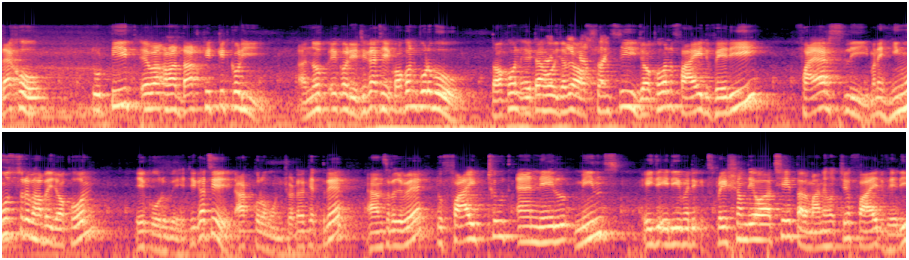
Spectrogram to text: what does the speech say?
দেখো টু টিথ এবং আমার দাঁত কিটকিট করি আর নখ এ করি ঠিক আছে? কখন করব? তখন এটা হয়ে যাবে অপশন সি যখন ফাইট ভেরি ফায়ারসলি মানে হিংস্রভাবে যখন এ করবে ঠিক আছে? আক্রমণ সেটার ক্ষেত্রে অ্যান্সার হয়ে যাবে to fight tooth and nail means এই যে ইডিওমেটিক এক্সপ্রেশন দেওয়া আছে তার মানে হচ্ছে ফাইট ভেরি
